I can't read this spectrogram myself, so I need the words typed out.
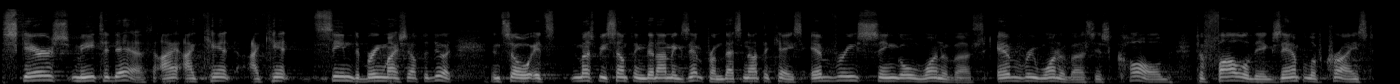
scares me to death. I, I, can't, I can't seem to bring myself to do it. And so it must be something that I'm exempt from. That's not the case. Every single one of us, every one of us is called to follow the example of Christ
